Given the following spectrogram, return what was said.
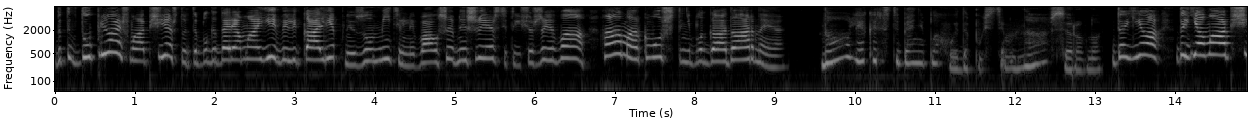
да ты вдупляешь вообще, что это благодаря моей великолепной, изумительной, волшебной шерсти ты еще жива, а, Марквуш, ты неблагодарная. Ну, лекарь с тебя неплохой, допустим, но все равно. Да я, да я вообще,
